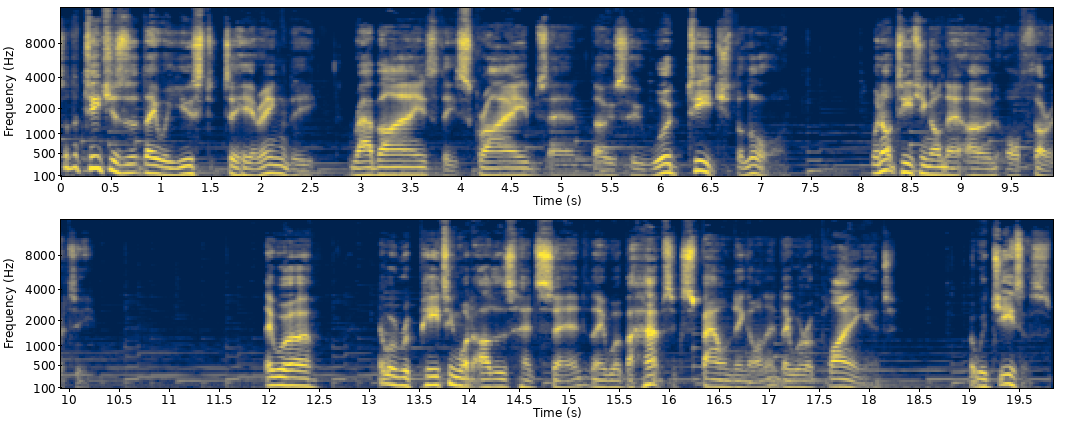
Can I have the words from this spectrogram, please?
So the teachers that they were used to hearing, the rabbis, the scribes, and those who would teach the law, were not teaching on their own authority. They were they were repeating what others had said, they were perhaps expounding on it, they were applying it. But with Jesus,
